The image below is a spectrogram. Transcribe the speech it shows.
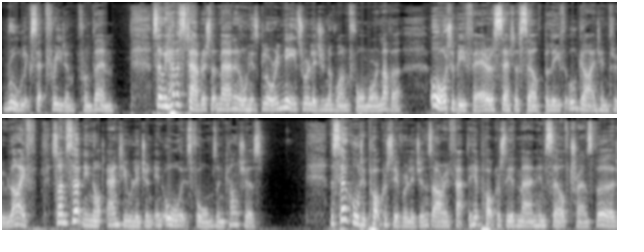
rule except freedom from them. So we have established that man in all his glory needs religion of one form or another, or to be fair a set of self-belief that will guide him through life. So I'm certainly not anti-religion in all its forms and cultures. The so-called hypocrisy of religions are in fact the hypocrisy of man himself transferred.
